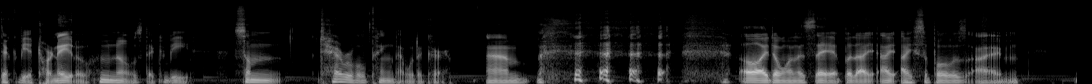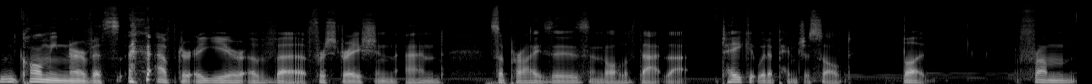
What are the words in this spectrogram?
there could be a tornado, who knows? There could be some terrible thing that would occur. Um, oh, I don't want to say it, but I, I, I suppose I'm call me nervous after a year of uh, frustration and surprises and all of that. That take it with a pinch of salt, but from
